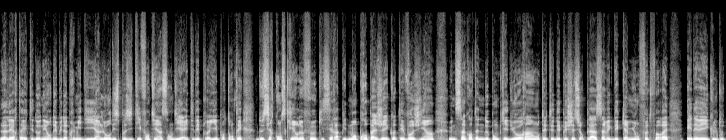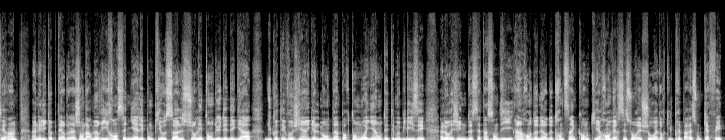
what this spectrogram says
L'alerte a été donnée en début d'après-midi. Un lourd dispositif anti-incendie a été déployé pour tenter de circonscrire le feu qui s'est rapidement propagé côté Vosgien. Une cinquantaine de pompiers du Haut-Rhin ont été dépêchés sur place avec des camions feux de forêt et des véhicules tout-terrain. Un hélicoptère de la gendarmerie renseignait les pompiers au sol sur l'étendue des dégâts. Du côté Vosgien également, d'importants moyens ont été mobilisés. À l'origine de cet incendie, un randonneur de 35 ans qui a renversé son réchaud alors qu'il préparait son café.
